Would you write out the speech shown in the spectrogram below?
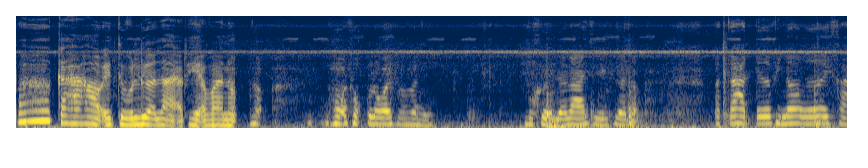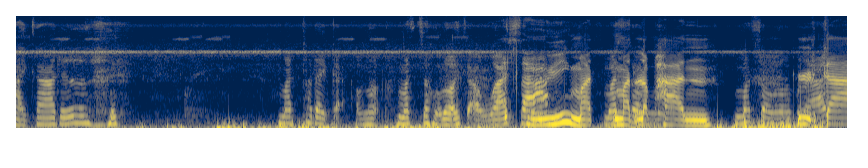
ป้ากาเอาไอตัวเรือหลายเอาเทเอาว่าเนาะ หัวถกลอยเพิ่นวันนี้ บ่เคยละลายสิเพื่อนเนาะประกาศเด้อพี่น้องเอ้ยขายกาเด้อมัดเท่าใดกะเอาเนาะมัดสองร้อยกะเอาไว้ซะเฮ้ยมัดมัดมัดละพันมัดสองร้อยหรือกา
